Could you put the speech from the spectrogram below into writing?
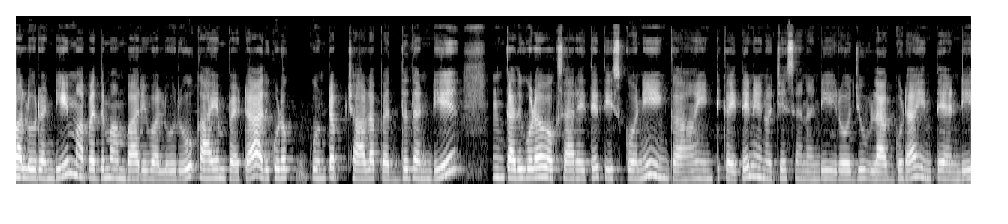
వాళ్ళ ఊరండి మా పెద్దమామ భార్య వాళ్ళ ఊరు కాయంపేట. అది కూడా గుంట చాలా పెద్దదండి. ఇంకా అది కూడా ఒకసారి అయితే తీసుకొని ఇంకా ఇంటికైతే నేను వచ్చేసానండి ఈరోజు వ్లాగ్ కూడా ఇంతే అండి.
